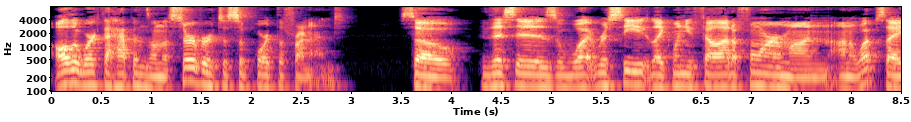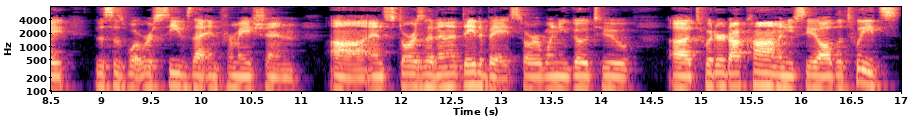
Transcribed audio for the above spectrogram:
all the work that happens on the server to support the front end. So this is what receive like when you fill out a form on on a website, this is what receives that information uh, and stores it in a database. Or when you go to uh, Twitter.com and you see all the tweets,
